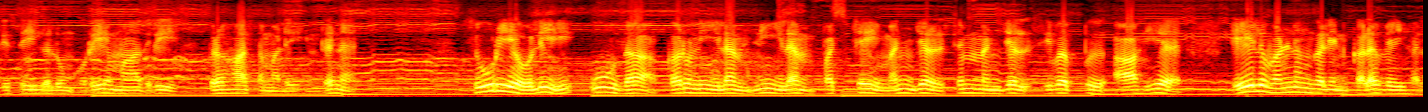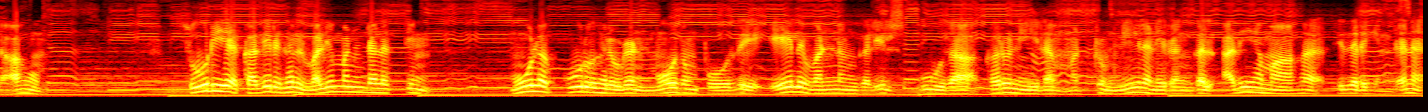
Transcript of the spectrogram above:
திசைகளும் ஒரே மாதிரி பிரகாசமடைகின்றன. சூரிய ஒளி ஊதா கருநீலம் நீலம் பச்சை மஞ்சள் செம்மஞ்சள் சிவப்பு ஆகிய ஏழு வண்ணங்களின் கலவைகளாகும். சூரிய கதிர்கள் வளிமண்டலத்தின் மூலக்கூறுகளுடன் மோதும் போது ஏழு வண்ணங்களில் ஊதா கருநீலம் மற்றும் நீல நிறங்கள் அதிகமாக சிதறுகின்றன.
